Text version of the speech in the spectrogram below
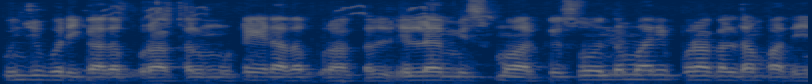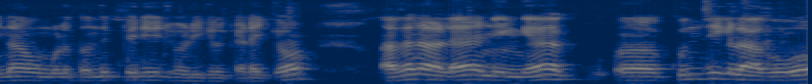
குஞ்சு பொரிக்காத புறாக்கள் முட்டையிடாத புறாக்கள் இல்லை மிஸ்மார்க் ஸோ இந்த மாதிரி புறாக்கள் தான் பார்த்தீங்கன்னா உங்களுக்கு வந்து பெரிய ஜோடிகள் கிடைக்கும். அதனால் நீங்கள் குஞ்சுகளாகவோ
